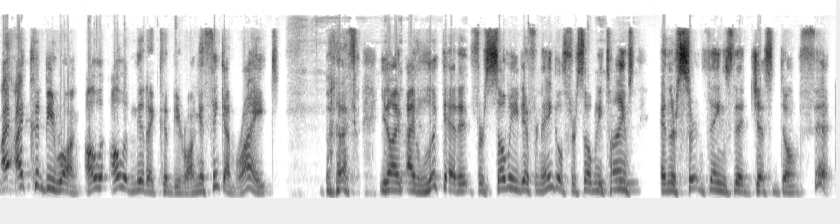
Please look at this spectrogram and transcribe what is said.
I, I, could be wrong. I'll I'll admit I could be wrong. I think I'm right, but I've you know I've, I've looked at it for so many different angles for so many times, mm-hmm. and there's certain things that just don't fit.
